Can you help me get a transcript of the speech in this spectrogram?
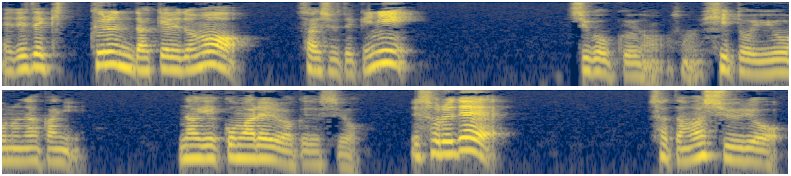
出てくるんだけれども、最終的に地獄のその火と硫黄の中に投げ込まれるわけですよ。で、それで、サタンは終了。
